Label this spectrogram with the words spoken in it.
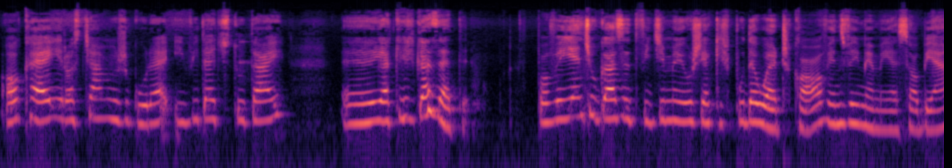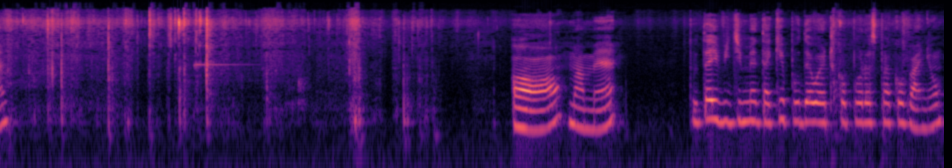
Okej, rozcięłam już górę i widać tutaj jakieś gazety. Po wyjęciu gazet widzimy już jakieś pudełeczko, więc wyjmiemy je sobie. O, mamy. Tutaj widzimy takie pudełeczko po rozpakowaniu.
